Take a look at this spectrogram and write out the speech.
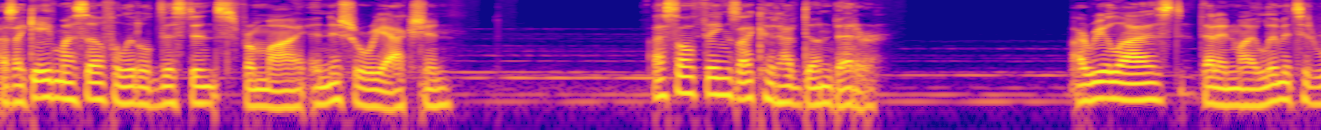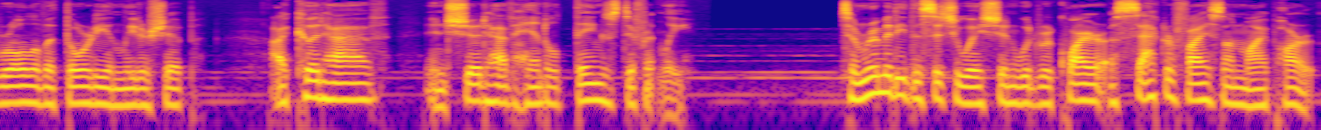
as I gave myself a little distance from my initial reaction, I saw things I could have done better. I realized that in my limited role of authority and leadership, I could have and should have handled things differently. To remedy the situation would require a sacrifice on my part.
